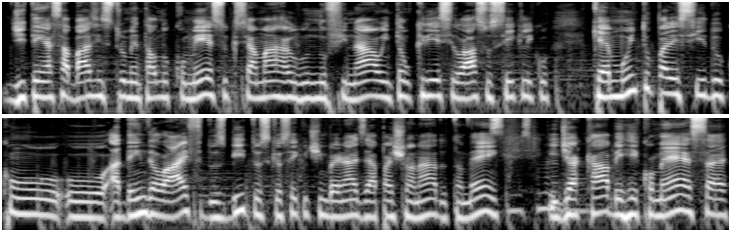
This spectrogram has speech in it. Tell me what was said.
de tem essa base instrumental no começo que se amarra no final, então cria esse laço cíclico que é muito parecido com o, o A Day in the Life dos Beatles, que eu sei que o Tim Bernardes é apaixonado também. Música é E de acaba e recomeça.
